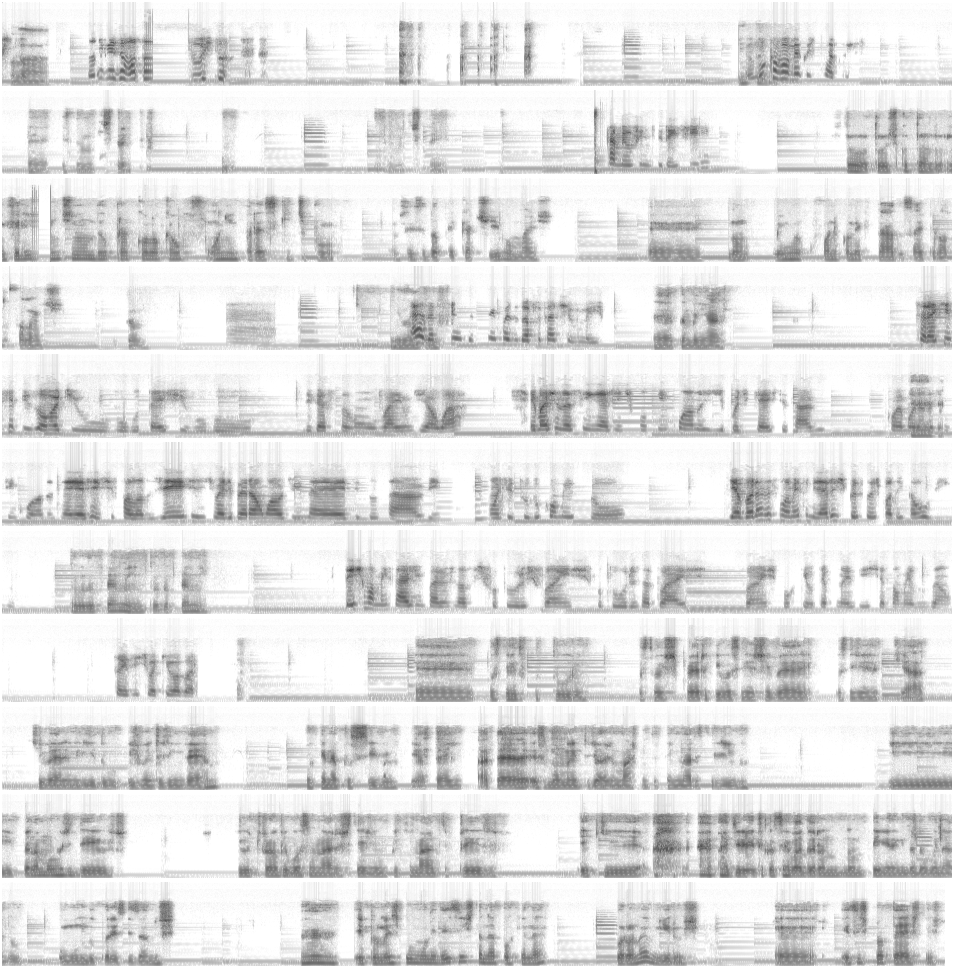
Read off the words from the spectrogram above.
susto. Olá. Toda vez eu vou tomar susto. Eu Então, nunca vou me acostumar com isso. É, isso é muito estranho. Isso é muito estranho. Tá me ouvindo direitinho? Tô, tô escutando. Infelizmente não deu pra colocar o fone. Parece que, tipo, não sei se é do aplicativo, mas é, não, mesmo o fone conectado sai pelo alto-falante. Então, Hum. e É, tem- deve ser, deve ser coisa do aplicativo mesmo. é, também acho. Será que esse episódio, vulgo teste, vulgo ligação, vai um dia ao ar? Imagina assim, a gente com cinco anos de podcast, sabe? Comemorando É. esses cinco anos. E aí a gente falando, gente, a gente vai liberar um áudio inédito, sabe? Onde tudo começou. E agora, nesse momento, milhares de pessoas podem estar ouvindo. Tudo pra mim, tudo pra mim. Deixe uma mensagem para os nossos futuros fãs, futuros, atuais fãs, porque o tempo não existe, é só uma ilusão. Só existe o aqui e o agora. É, do futuro, eu só espero que vocês já tiverem, vocês já, tiverem lido Os Ventos de Inverno, porque não é possível que até, até esse momento George Martin ter terminado esse livro. E, pelo amor de Deus, que o Trump e o Bolsonaro estejam pitmados e presos e que a direita conservadora não, tenha ainda dominado o mundo por esses anos. Ah, E pelo menos que o mundo ainda exista, né? Porque, né? Coronavírus, é, esses protestos,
